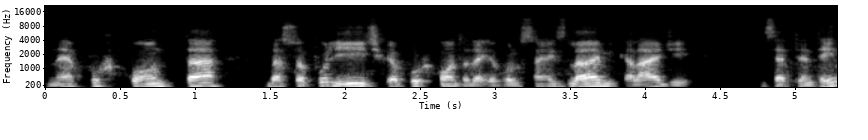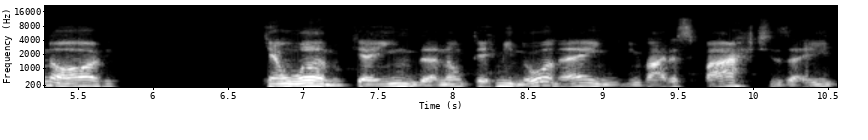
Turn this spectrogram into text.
né, por conta da sua política, por conta da Revolução Islâmica lá de 79, que é um ano que ainda não terminou, né, em, em várias partes aí,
